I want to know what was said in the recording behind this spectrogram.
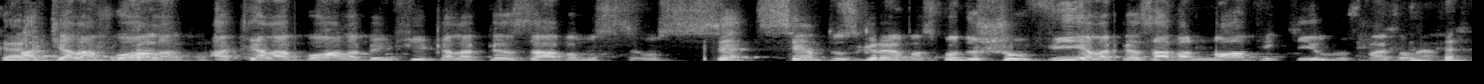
Cara, Aquela bola, pô. aquela bola, Benfica, ela pesava uns, uns 700 gramas. Quando chovia, ela pesava 9 quilos, mais ou menos.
